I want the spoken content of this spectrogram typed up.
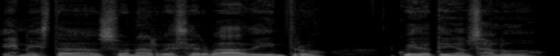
en esta zona reservada de intro. Cuídate y un saludo.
